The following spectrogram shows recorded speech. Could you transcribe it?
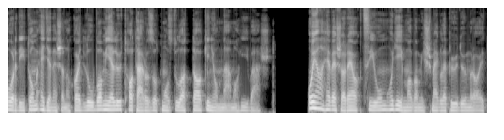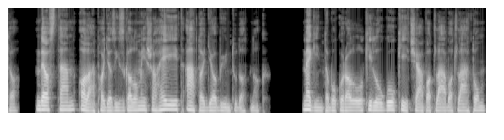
Ordítom egyenesen a kagylóba, mielőtt határozott mozdulattal kinyomnám a hívást. Olyan heves a reakcióm, hogy én magam is meglepődöm rajta, de aztán alább hagy az izgalom, és a helyét átadja a bűntudatnak. Megint a bokor alól kilógó két sápat lábat látom,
